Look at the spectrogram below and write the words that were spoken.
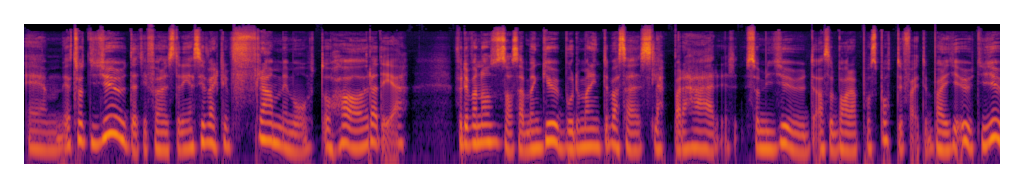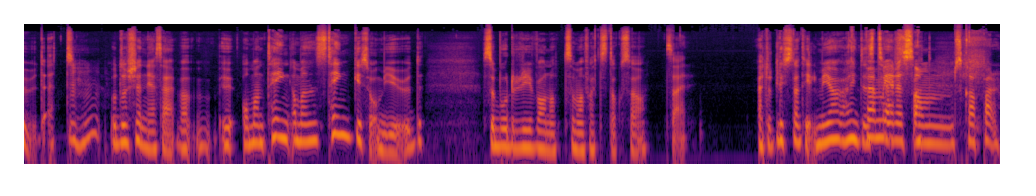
en jag tror att ljudet i föreställningen, jag ser verkligen fram emot att höra det. För det var någon som sa så här, men gud, borde man inte bara släppa det här som ljud, alltså bara på Spotify, typ bara ge ut ljudet? Mm. Och då känner jag så här, om man, tänk, om man tänker så om ljud, så borde det ju vara något som man faktiskt också så här, värt att lyssna till. Men jag har inte Vem är det som skapar?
